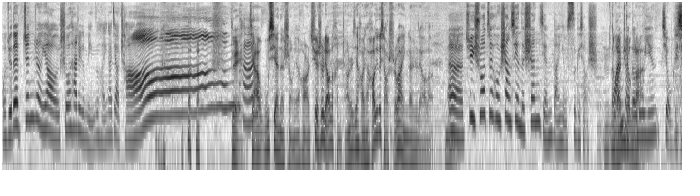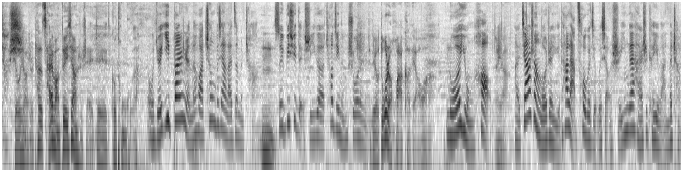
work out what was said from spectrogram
我觉得真正要说他这个名字的话，应该叫长。对，加无限的省略号，确实聊了很长时间，好像好几个小时吧，应该是聊了。嗯、呃，据说最后上线的删减版有四个小时，完整完整的录音九个小时。九个小时，他的采访对象是谁？这够痛苦的。我觉得一般人的话撑不下来这么长，嗯，所以必须得是一个超级能说的人这。得有多少话可聊啊？罗永浩，哎呀，呃，加上罗振宇，他俩凑个九个小时，应该还是可以完得成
